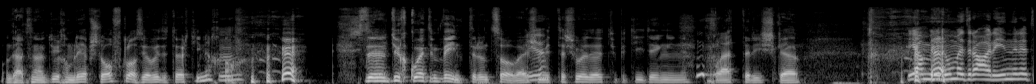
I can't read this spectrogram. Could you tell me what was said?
Und hat es natürlich am liebsten aufgelassen, ja, wieder dort rein kann. Das ist dann natürlich gut im Winter und so, weißt du, Ja. mit den Schuhen dort über die Dinge rein. kletterisch, gell. Ich habe mich nur daran erinnert,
